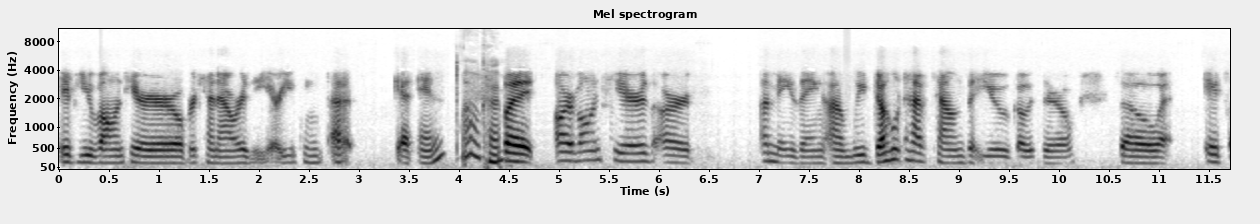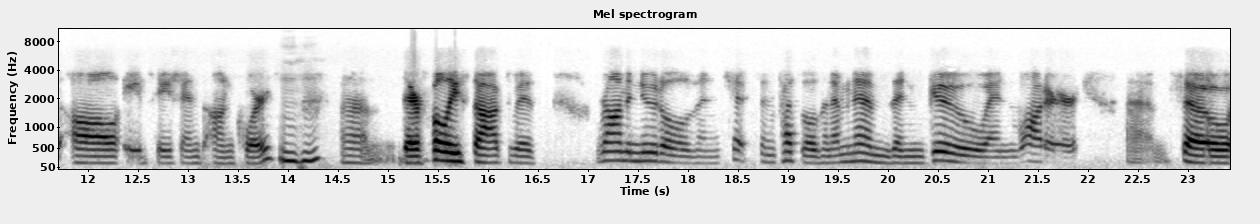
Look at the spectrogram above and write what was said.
if you volunteer over 10 hours a year, you can uh, get in. Oh, okay. But our volunteers are amazing. Um, we don't have towns that you go through. So it's all aid stations on course. Mm-hmm. Um, they're fully stocked with ramen noodles and chips and pretzels and M&Ms and goo and water. Um, so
